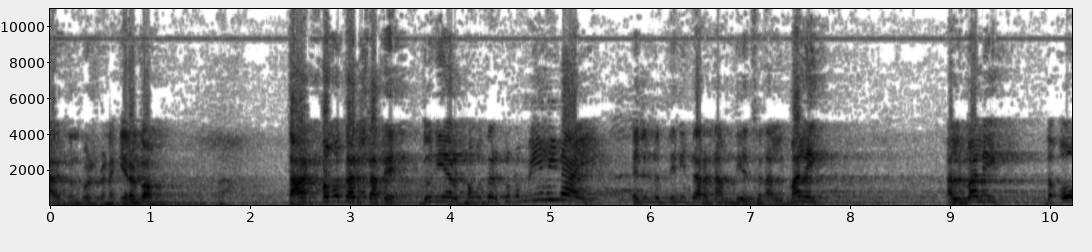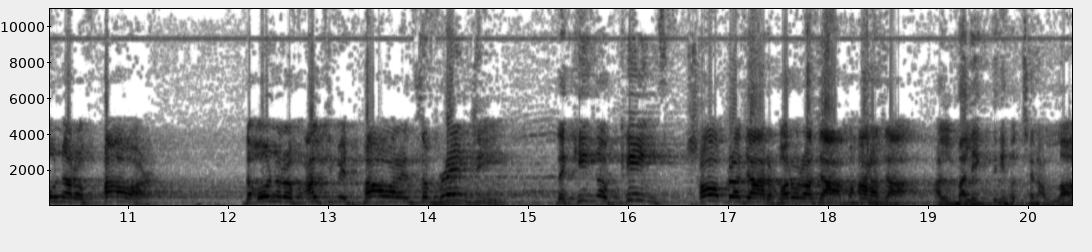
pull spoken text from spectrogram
আরেকজন বসবে নাকি? এরকম? তার ক্ষমতার সাথে দুনিয়ার ক্ষমতার কোনো মিলই নাই। এজন্য তিনি তার নাম দিয়েছেন আল মালিক আল মালিক the owner of power the owner of ultimate power and sovereignty the king of kings সব রাজার বড় রাজা, মহারাজা আল মালিক তিনি হচ্ছেন আল্লাহ।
